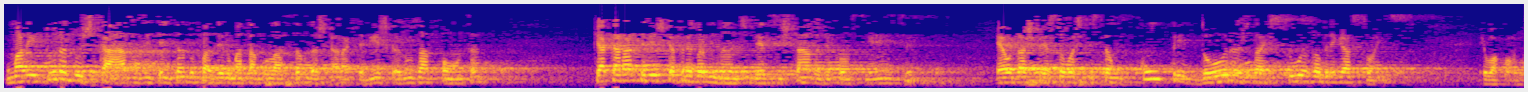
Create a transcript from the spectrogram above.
Uma leitura dos casos e tentando fazer uma tabulação das características nos aponta que a característica predominante desse estado de consciência é o das pessoas que são cumpridoras das suas obrigações. Eu acordo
